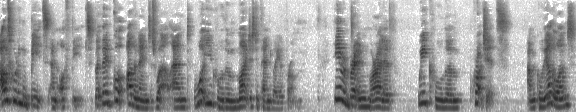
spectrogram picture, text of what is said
I was calling them beats and offbeats, but they've got other names as well, and what you call them might just depend where you're from. Here in Britain, where I live, we call them crotchets, and we call the other ones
